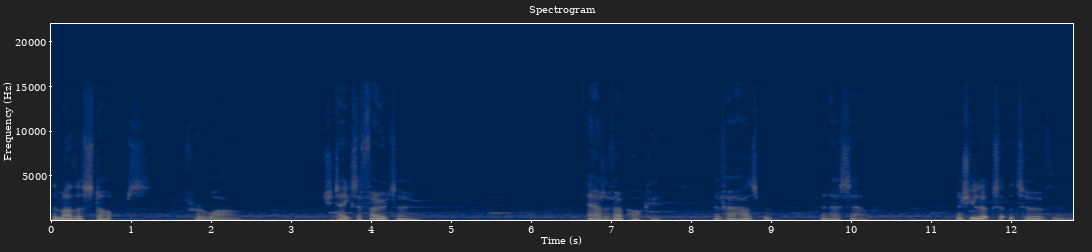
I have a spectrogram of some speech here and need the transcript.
the mother stops for a while. She takes a photo out of her pocket of her husband and herself, and she looks at the two of them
